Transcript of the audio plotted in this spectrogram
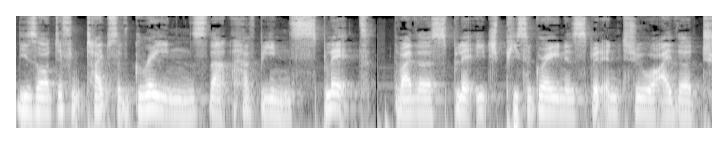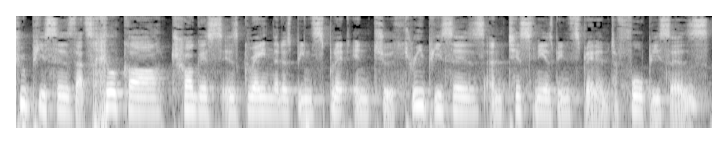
These are different types of grains that have been split. They've either split, each piece of grain is split into either two pieces, that's chilka, trogis is grain that has been split into three pieces, and tisni has been split into four pieces.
